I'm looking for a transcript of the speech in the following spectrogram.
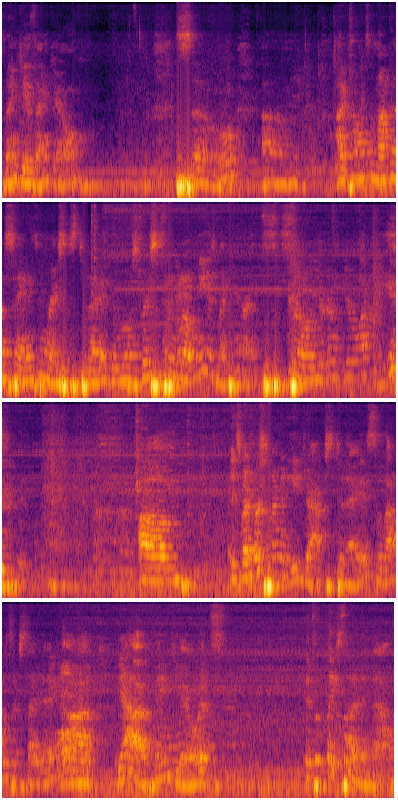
Thank you, thank you. So, um, I promise I'm not going to say anything racist today. The most racist thing about me is my parents, so you're gonna, you're lucky. um, it's my first time in Ajax today, so that was exciting. Uh, yeah, thank you. It's it's a place that I'm in now.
